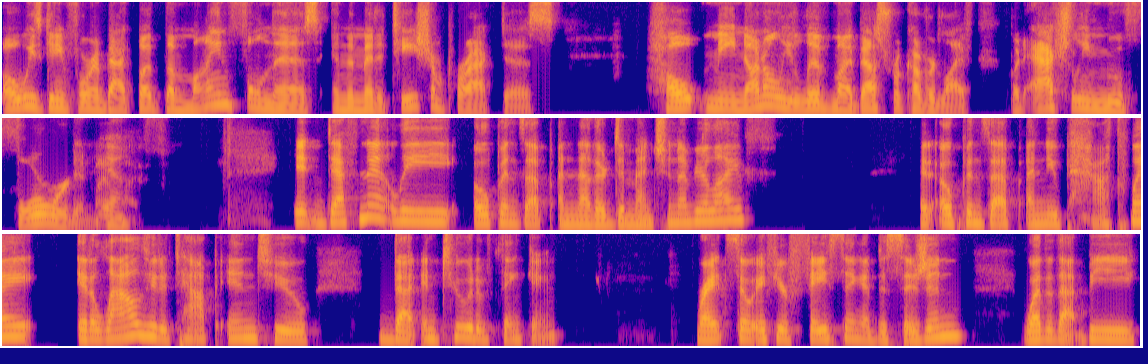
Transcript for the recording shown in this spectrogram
always getting forward and back. But the mindfulness and the meditation practice helped me not only live my best recovered life, but actually move forward in my yeah. life. It definitely opens up another dimension of your life. It opens up a new pathway. It allows you to tap into that intuitive thinking right so if you're facing a decision whether that be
